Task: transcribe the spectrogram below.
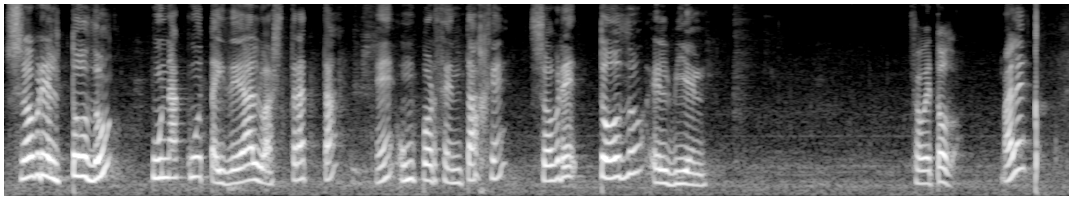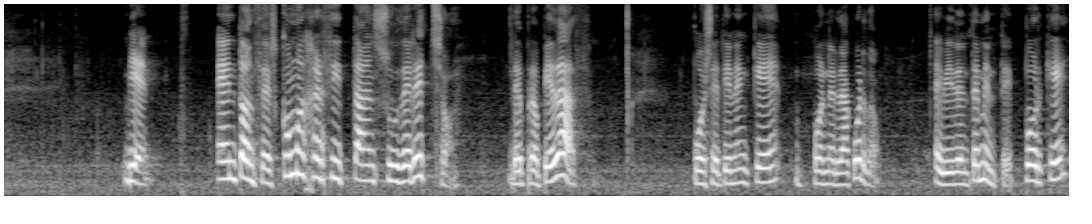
sobre el todo una cuota ideal o abstracta, ¿eh? un porcentaje sobre todo el bien. Sobre todo, ¿vale? Bien, entonces, ¿cómo ejercitan su derecho de propiedad? Pues se tienen que poner de acuerdo, evidentemente, porque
